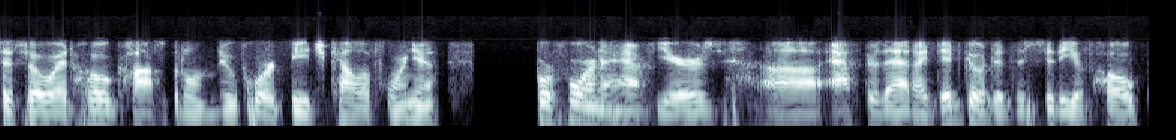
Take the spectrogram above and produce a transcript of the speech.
CISO at Hoag Hospital in Newport Beach, California, for four and a half years. Uh, after that, I did go to the City of Hope.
